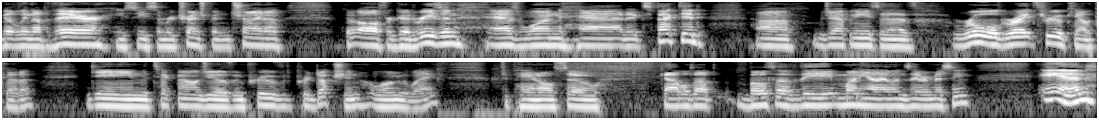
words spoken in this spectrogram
building up there. You see some retrenchment in China, but all for good reason. As one had expected, uh, the Japanese have rolled right through Calcutta, gaining the technology of improved production along the way. Japan also gobbled up both of the money islands they were missing. And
